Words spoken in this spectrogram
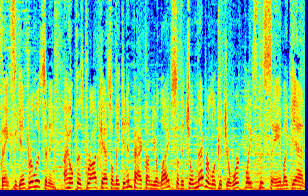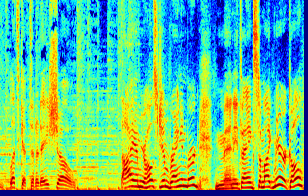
Thanks again for listening. I hope this broadcast will make an impact on your life so that you'll never look at your workplace the same again. Let's get to today's show. I am your host, Jim Brangenberg. Many thanks to Mike Miracle.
